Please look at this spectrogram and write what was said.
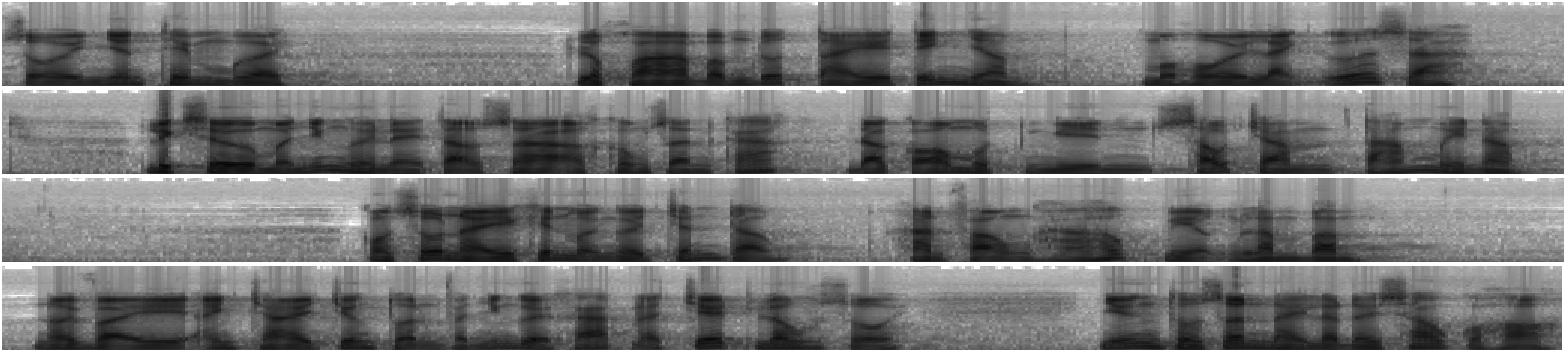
Rồi nhân thêm 10 Lục Hoa bấm đốt tay tính nhầm, Mồ hôi lạnh ứa ra. Lịch sử mà những người này tạo ra ở không gian khác Đã có 1.680 năm. Con số này khiến mọi người chấn động, Hàn Phong há hốc miệng lầm bầm. Nói vậy, anh trai Trương Thuận và những người khác đã chết lâu rồi. Những thổ dân này là đời sau của họ.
